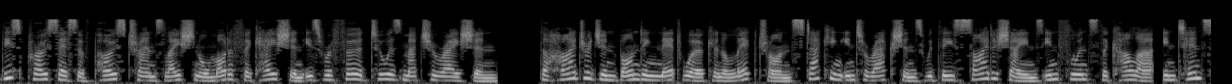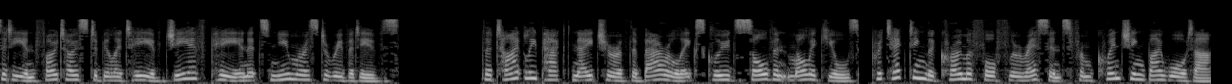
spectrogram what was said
This process of post-translational modification is referred to as maturation. The hydrogen bonding network and electron stacking interactions with these sidechains influence the color, intensity and photostability of GFP and its numerous derivatives. The tightly packed nature of the barrel excludes solvent molecules, protecting the chromophore fluorescence from quenching by water.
